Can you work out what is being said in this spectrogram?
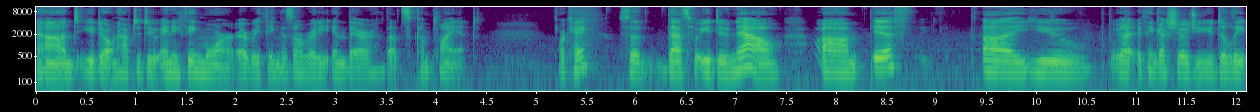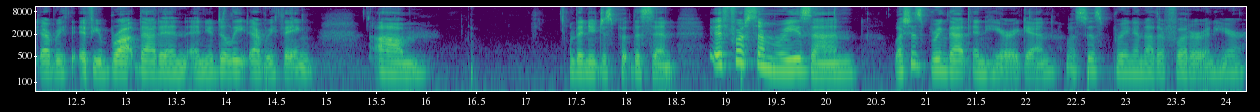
And you don't have to do anything more. Everything is already in there. That's compliant. Okay? So that's what you do now. Um, if uh, you I think I showed you you delete everything if you brought that in and you delete everything um, then you just put this in. If for some reason let's just bring that in here again. Let's just bring another footer in here.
